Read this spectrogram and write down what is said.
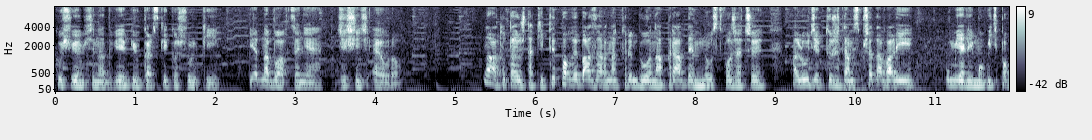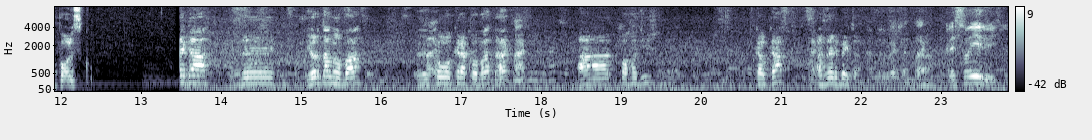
kusiłem się na dwie piłkarskie koszulki. Jedna była w cenie 10 euro. No a tutaj już taki typowy bazar, na którym było naprawdę mnóstwo rzeczy, a ludzie, którzy tam sprzedawali, umieli mówić po polsku. Kolega z Jordanowa, y, koło Krakowa, tak? Tak. A pochodzisz? Kaukaz? Azerbejdżan. Azerbejdżan, tak. Ale swoje ludzie.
